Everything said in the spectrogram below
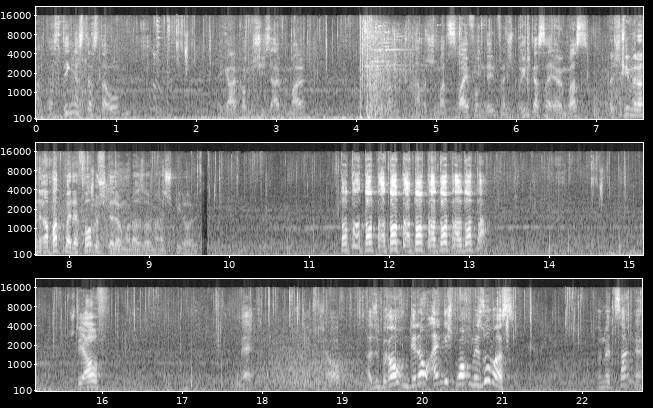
Ach, das Ding ist das da oben. Egal, komm, ich schieß einfach mal. Schon mal zwei von denen. Vielleicht bringt das da irgendwas. Vielleicht kriegen wir dann Rabatt bei der Vorbestellung oder so, wenn man das Spiel holt. Dotter, Dotter, Dotter, Dotter, Dotter, Dotter. Steh auf. Ne, steh nicht auf. Also wir brauchen, genau, eigentlich brauchen wir sowas. So eine Zange.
